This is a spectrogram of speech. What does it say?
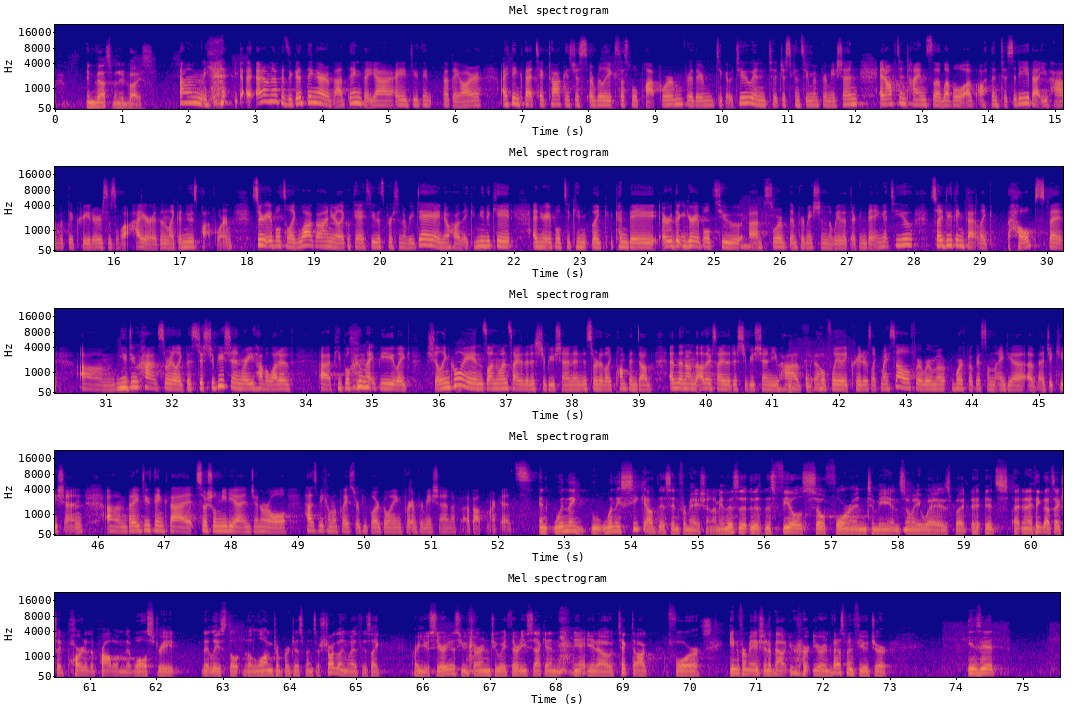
investment advice? Um, yeah, I don't know if it's a good thing or a bad thing, but yeah, I do think that they are. I think that TikTok is just a really accessible platform for them to go to and to just consume information. And oftentimes, the level of authenticity that you have with the creators is a lot higher than like a news platform. So you're able to like log on. You're like, okay, I see this person every day. I know how they communicate, and you're able to con- like convey, or you're able to absorb the information the way that they're conveying it to you. So I do think that like helps, but um, you do have sort of like this distribution where you have a lot of uh, people who might be like shilling coins on one side of the distribution and it's sort of like pump and dump. And then on the other side of the distribution, you have hopefully like creators like myself where we're mo- more focused on the idea of education. Um, but I do think that social media in general has become a place where people are going for information ab- about the markets. And when they when they seek out this information, I mean, this is, this feels so foreign to me in so many ways. But it, it's and I think that's actually part of the problem that Wall Street at least the, the long-term participants are struggling with is like, are you serious? You turn to a 30-second, right. you know, TikTok for information about your, your investment future. Is it,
